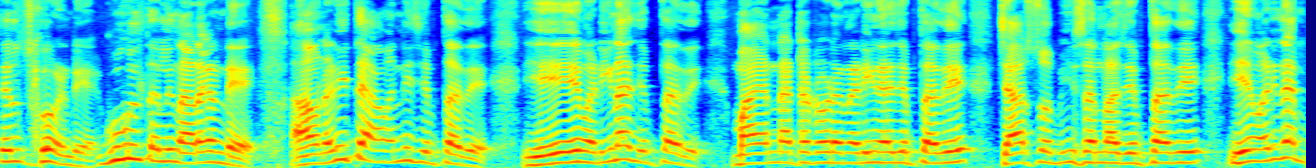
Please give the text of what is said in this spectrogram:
తెలుసుకోండి. గూగుల్ తల్లిని అడగండి. ఆమెను అడిగితే అవన్నీ చెప్తుంది. ఏం అడిగినా చెప్తుంది. మా అన్న అట్టటోడని అడిగినా చెప్తుంది. చార్సో బీస్ అన్నా చెప్తుంది. ఏం అడిగినా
